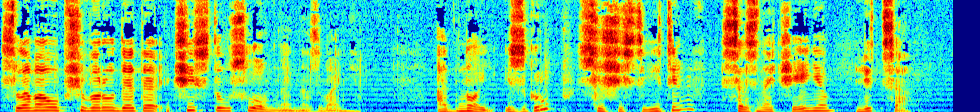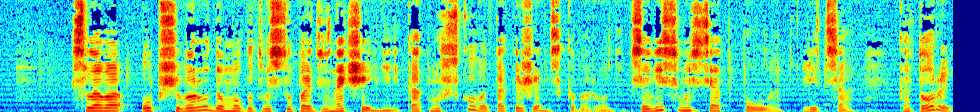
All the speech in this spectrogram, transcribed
Слова общего рода – это чисто условное название одной из групп существительных со значением лица – Слова общего рода могут выступать в значении как мужского, так и женского рода, в зависимости от пола лица, который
